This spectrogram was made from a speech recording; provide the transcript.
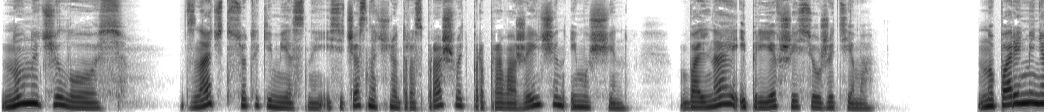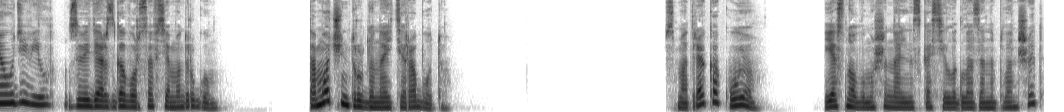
Ну, началось. Значит, все таки местный, и сейчас начнет расспрашивать про права женщин и мужчин. Больная и приевшаяся уже тема. Но парень меня удивил, заведя разговор совсем о другом. Там очень трудно найти работу. Смотря какую. Я снова машинально скосила глаза на планшет,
